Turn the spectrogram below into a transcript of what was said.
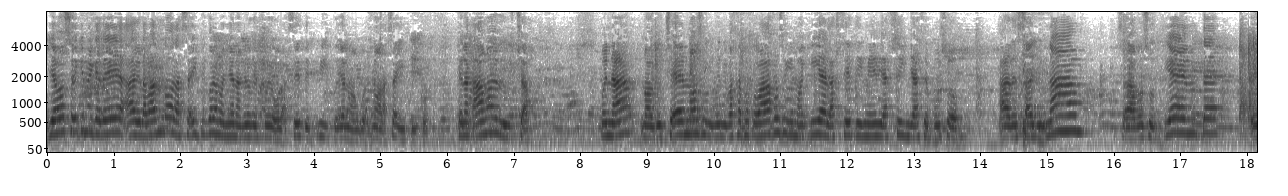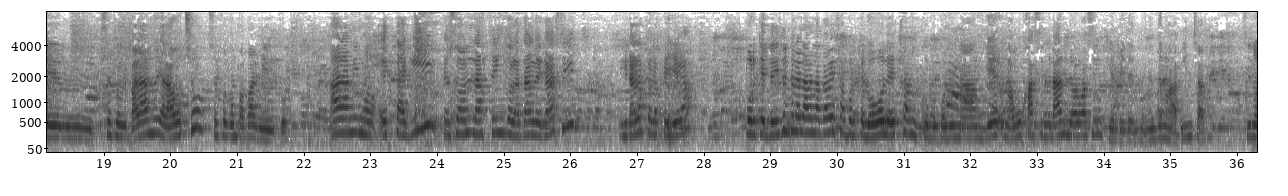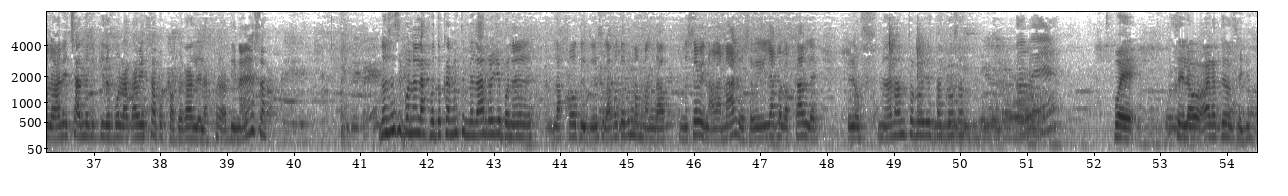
Yo sé que me quedé grabando a las seis y pico de la mañana, creo que fue, o las siete y pico, ya no me acuerdo, no, a las seis y pico, que nos acabamos de duchar. Pues nada, nos duchemos y bajamos por abajo, seguimos aquí a las siete y media, así ya se puso a desayunar, se lavó sus dientes, em, se fue preparando y a las 8 se fue con papá al médico. Ahora mismo está aquí, que son las 5 de la tarde casi. Mirad los pelos que lleva. Porque te dicen que le laves la cabeza porque luego le echan como con una, una aguja así grande o algo así, que evidentemente no la pinchan. Si no le van echando líquido por la cabeza, pues para pegarle las gelatinas esas. No sé si poner las fotos que a mí me da rollo poner las fotos y todo eso, las fotos que me han mandado. No se ve nada malo, se ve ya con los cables. Pero uf, me da tanto rollo estas cosas. A ver. Pues se lo, ahora te lo enseño.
